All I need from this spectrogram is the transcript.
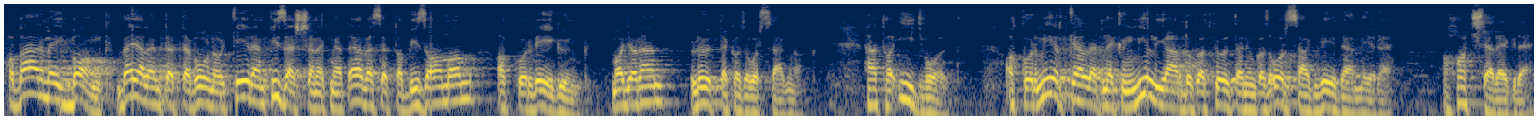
Ha bármelyik bank bejelentette volna, hogy kérem fizessenek, mert elveszett a bizalmam, akkor végünk. Magyarán lőttek az országnak. Hát ha így volt, akkor miért kellett nekünk milliárdokat költenünk az ország védelmére, a hadseregre?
